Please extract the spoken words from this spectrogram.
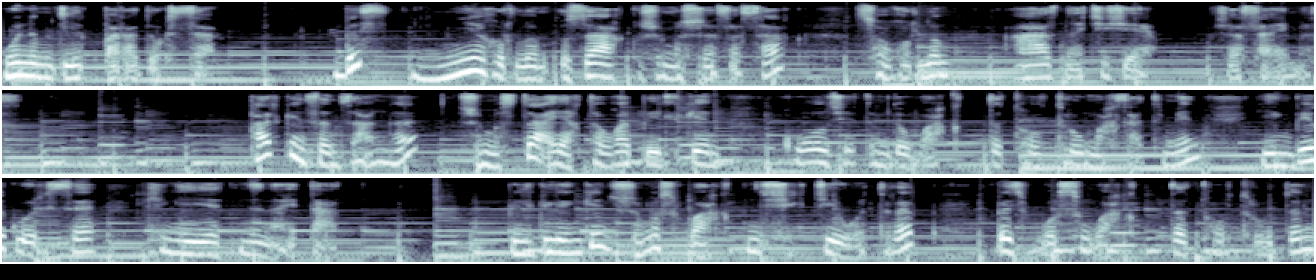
Өнімділік парадоксы. Біз неғұрлым ұзақ жұмыс жасасақ соғұрлым аз нәтиже жасаймыз. Паркинсон заңы жұмысты аяқтауға берілген қол жетімді уақытты толтыру мақсатымен еңбек өрісі кеңейетінін айтады. Белгіленген жұмыс уақытын шектей отырып біз осы уақытты толтырудың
